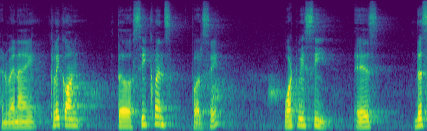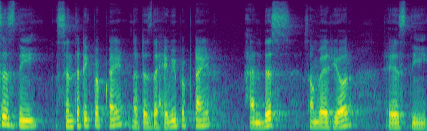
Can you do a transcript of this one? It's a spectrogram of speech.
and when I click on the sequence per se what we see is this is the synthetic peptide that is the heavy peptide and this somewhere here is the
